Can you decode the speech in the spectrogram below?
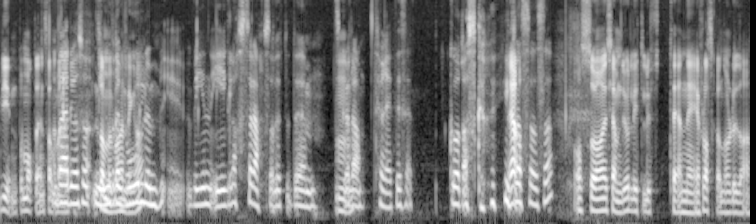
vinen på en måte den samme samme da er det jo også mindre behandlinga. volum vin i glasset, da, så det, det skal Mm. da teoretisk sett gå raskere i Ja. glasset også. Og så kommer det jo litt luft til ned i flaska når du da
